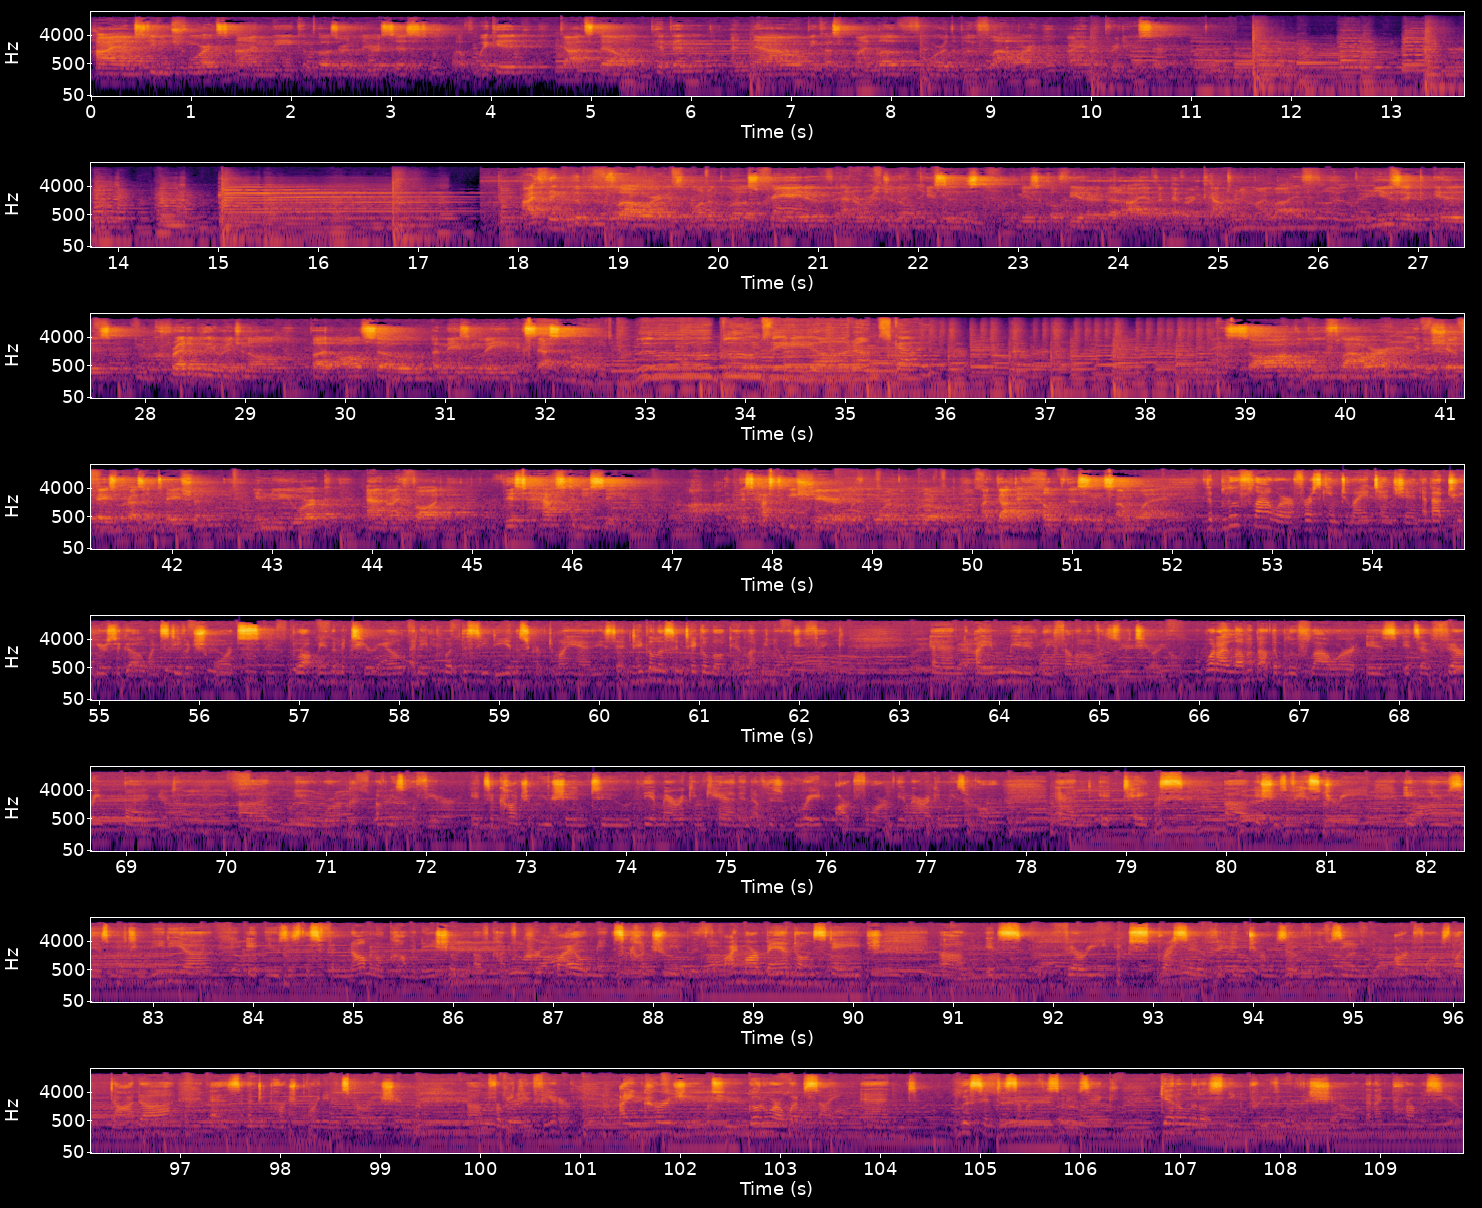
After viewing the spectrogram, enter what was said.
Hi, I'm Stephen Schwartz. I'm the composer and lyricist of Wicked, Godspell, and Pippin, and now, because of my love for the Blue Flower, I am a producer. I think The Blue Flower is one of the most creative theater that I have ever encountered in my life. The music is incredibly original, but also amazingly accessible. Blue blooms the autumn sky. I saw The Blue Flower in a showcase presentation in New York, and I thought, this has to be seen. Uh, this has to be shared with more of the world. I've got to help this in some way. The Blue Flower first came to my attention about two years ago when Stephen Schwartz brought me the material and he put the CD and the script in my hand. And he said, Take a listen, take a look, and let me know what you think. And I immediately fell in love with this material. What I love about The Blue Flower is it's a very bold, uh, new work of musical theater. It's a contribution to the American canon of this great art form, the American musical. And it takes uh, issues of history, it uses multimedia, it uses this phenomenal combination of kind of Kurt Weill meets country with the Weimar Band on stage. Um, it's very expressive in terms of using art forms like Dada as a departure point and inspiration um, for making theater. I encourage you to go to our website and listen to some of this music, get a little sneak preview of the show, and I promise you,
